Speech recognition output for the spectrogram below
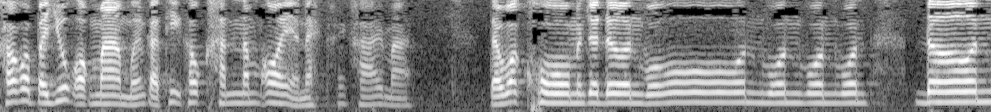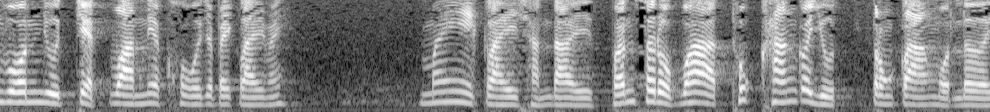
เขาก็ไปยุกออกมาเหมือนกับที่เขาคั้นน้ำอ้อยอะนะคล้าย ๆ มา แต่ว่าโคมันจะเดินวนวนวนวนเดินวนอยู่เจ็ดวันเนี่ยโคจะไปไกลไหมไม่ไกลฉันใด เพราะสรุปว่าทุกครั้งก็อยู่ตรงกลางหมดเลย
